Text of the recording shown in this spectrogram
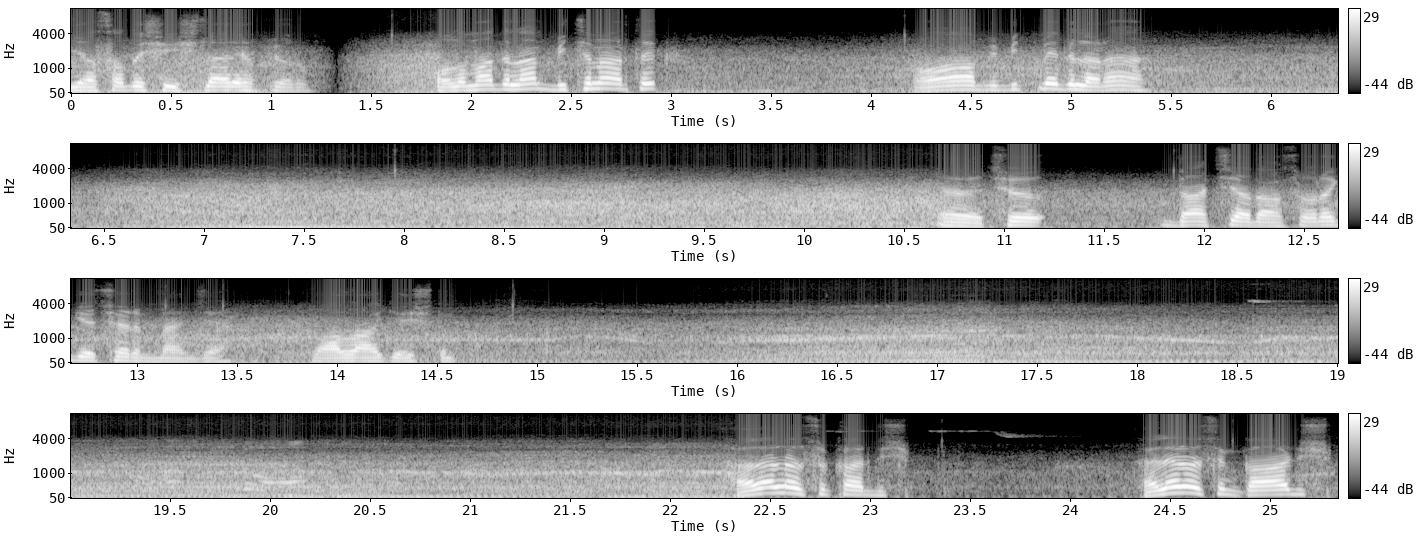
Yasa dışı işler yapıyorum. Oğlum hadi lan bitin artık. Aa bir bitmediler ha. Evet şu Dacia'dan sonra geçerim bence. Vallahi geçtim. Helal olsun kardeşim. Helal olsun kardeşim.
